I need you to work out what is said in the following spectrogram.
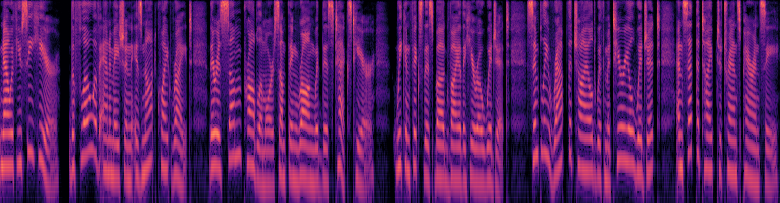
Now if you see here, the flow of animation is not quite right. There is some problem or something wrong with this text here. We can fix this bug via the Hero widget. Simply wrap the child with Material widget and set the type to Transparency.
